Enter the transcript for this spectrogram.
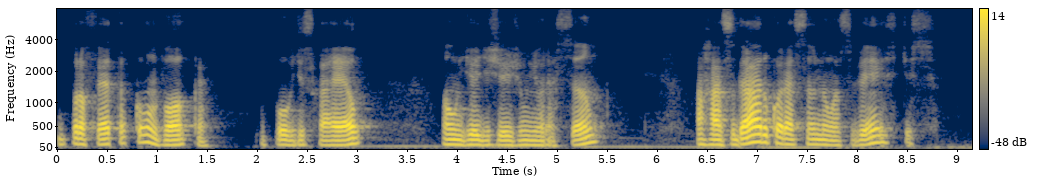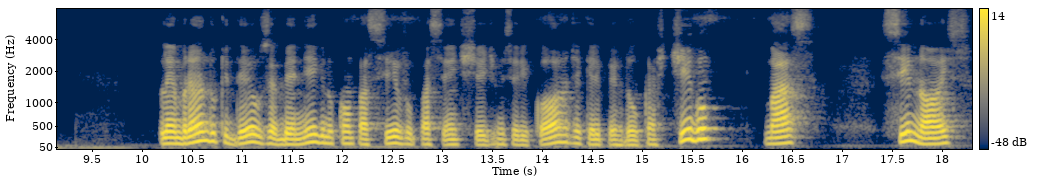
o profeta convoca o povo de Israel a um dia de jejum e oração, a rasgar o coração e não as vestes, lembrando que Deus é benigno, compassivo, paciente, cheio de misericórdia, que Ele perdoa o castigo, mas se nós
